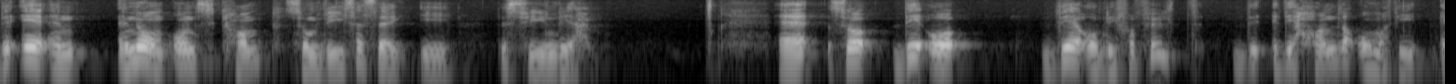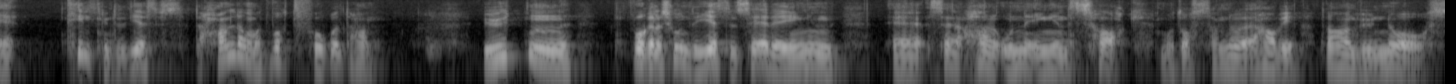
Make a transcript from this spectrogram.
det er en enorm åndskamp som viser seg i det synlige. Eh, så det å, det å, bli forfulgt, det, det, handler om at vi er tilknyttet Jesus. Det handler om at vårt forhold til ham. Uten vår relasjon til Jesus så er det ingen eh, så har den onde ingen sak mot oss. Har, vi, da har han vunnet oss.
